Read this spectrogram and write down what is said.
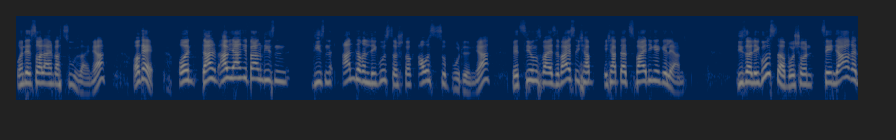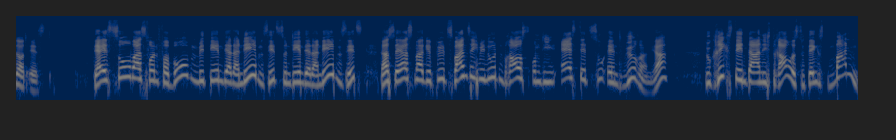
und es soll einfach zu sein, ja? Okay. Und dann habe ich angefangen, diesen, diesen anderen Ligusterstock auszubuddeln, ja? Beziehungsweise, weißt du, ich habe ich hab da zwei Dinge gelernt. Dieser Liguster, wo schon zehn Jahre dort ist, der ist sowas von verwoben mit dem, der daneben sitzt und dem, der daneben sitzt, dass du erstmal gefühlt 20 Minuten brauchst, um die Äste zu entwirren, ja? Du kriegst den da nicht raus. Du denkst, Mann,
